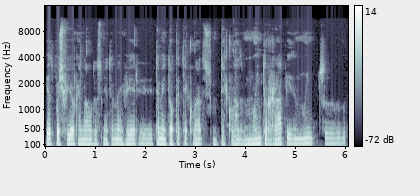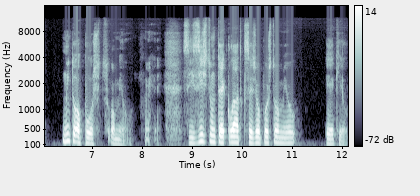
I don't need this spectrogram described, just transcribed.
Eu depois fui ao canal do senhor também ver. Uh, também toca teclados. Um teclado muito rápido, muito, muito oposto ao meu. Se existe um teclado que seja oposto ao meu, é aquele.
